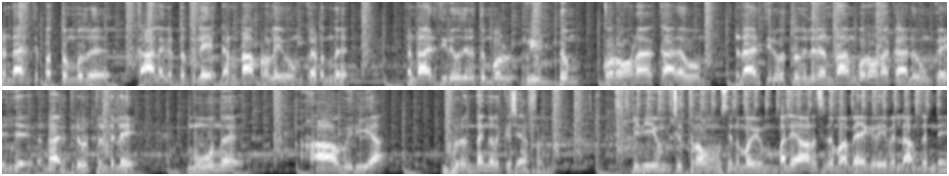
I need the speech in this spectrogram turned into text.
രണ്ടായിരത്തി പത്തൊമ്പത് കാലഘട്ടത്തിലെ രണ്ടാം പ്രളയവും കടന്ന് രണ്ടായിരത്തി ഇരുപതിലെത്തുമ്പോൾ വീണ്ടും കൊറോണ കാലവും രണ്ടായിരത്തി ഇരുപത്തൊന്നിലെ രണ്ടാം കൊറോണ കാലവും കഴിഞ്ഞ് രണ്ടായിരത്തി ഇരുപത്തിരണ്ടിലെ മൂന്ന് ആ വലിയ ദുരന്തങ്ങൾക്ക് ശേഷം പിന്നെയും ചിത്രവും സിനിമയും മലയാള സിനിമ മേഖലയും എല്ലാം തന്നെ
